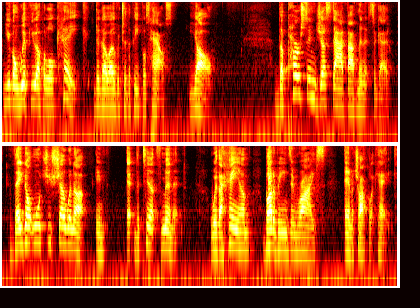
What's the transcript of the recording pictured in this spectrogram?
you gonna whip you up a little cake to go over to the people's house, y'all. The person just died five minutes ago. They don't want you showing up in at the tenth minute with a ham, butter beans, and rice and a chocolate cake.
